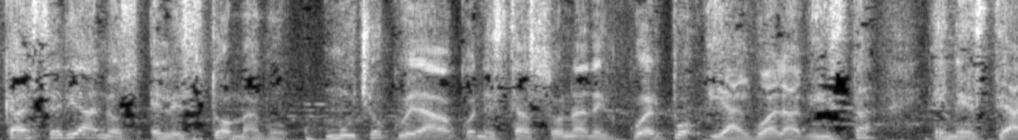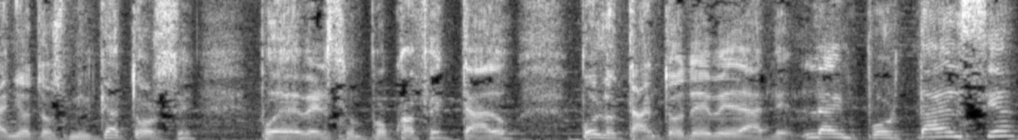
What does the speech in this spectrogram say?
cancerianos, el estómago. Mucho cuidado con esta zona del cuerpo y algo a la vista. En este año 2014 puede verse un poco afectado, por lo tanto debe darle la importancia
